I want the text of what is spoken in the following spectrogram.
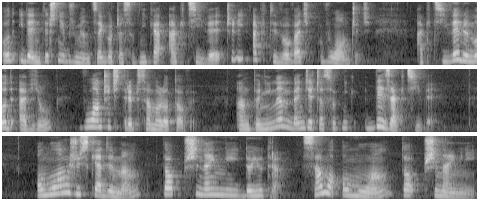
od identycznie brzmiącego czasownika active, czyli aktywować, włączyć. Active le mode avion, włączyć tryb samolotowy. Antonimem będzie czasownik désactiver. Au moins jusqu'à demain to przynajmniej do jutra. Samo au moins to przynajmniej.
